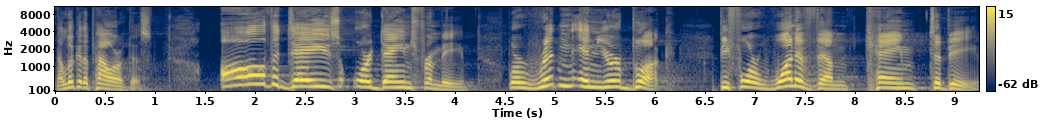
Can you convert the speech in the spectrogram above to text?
Now look at the power of this. All the days ordained for me were written in your book before one of them came to be.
